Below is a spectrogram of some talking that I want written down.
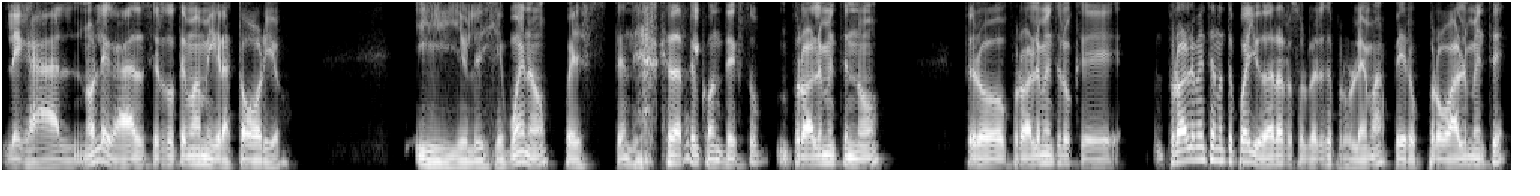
legal, no legal, cierto tema migratorio. Y yo le dije, bueno, pues tendrías que darle el contexto. Probablemente no, pero probablemente lo que, probablemente no te puede ayudar a resolver ese problema, pero probablemente,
